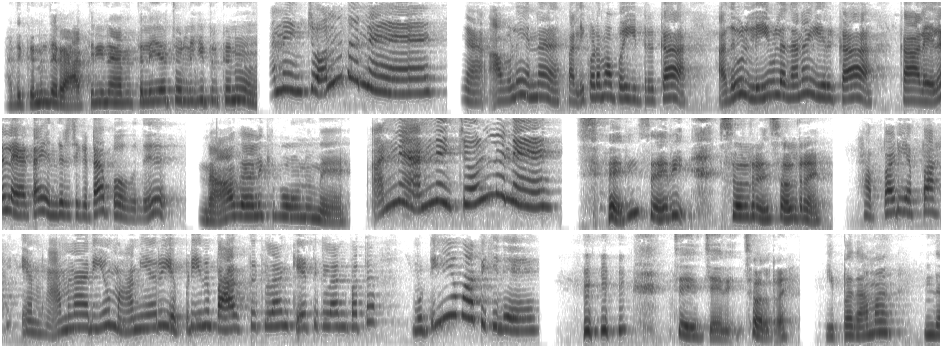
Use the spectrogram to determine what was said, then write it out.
அதுக்குன்னு இந்த ராத்திரி நேரத்திலேயே சொல்லிக்கிட்டு இருக்கணும். அவளும் என்ன பள்ளிக்கூடமா போய்கிட்டு இருக்கா அதுவும் லீவ்ல தானே இருக்கா? காலையில லேட்டா எந்திரிச்சுக்கிட்டா போகுது. நான் வேலைக்கு போகணுமே. அண்ணே அண்ணே சொல்லுண்ணே. சரி சரி. சொல்றேன் சொல்றேன். அப்பாடி அப்பா என் மாமனாரையும் மாமியாரும் எப்படின்னு பார்த்துக்கலான்னு கேட்டுக்கலான்னு பார்த்தா முடிய மாட்டேங்குதே. சரி சரி சொல்கிறேன் இப்போதாம்மா இந்த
